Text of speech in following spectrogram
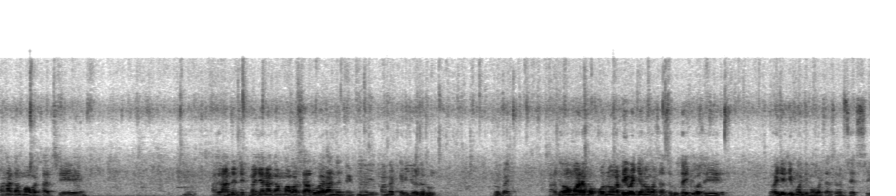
કોના ગામમાં વરસાદ છે? રાંધણ સીટમાં જેના ગામમાં વરસાદ હોય રાંધણ સીટનો એ કમેન્ટ કરજો જરૂર. બરોબર હા જો અમારે બપોરનો અઢી વાગ્યાનો વરસાદ શરૂ થઈ ગયો છે હજી ધીમો ધીમો વરસાદ છે.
